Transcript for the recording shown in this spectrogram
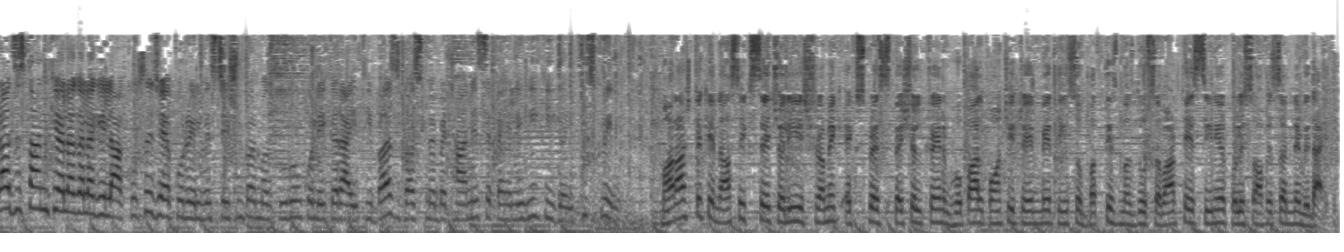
राजस्थान के अलग अलग इलाकों से जयपुर रेलवे स्टेशन पर मजदूरों को लेकर आई थी बस। बस में बैठाने से पहले ही की गई थी स्क्रीनिंग महाराष्ट्र के नासिक से चली श्रमिक एक्सप्रेस स्पेशल ट्रेन भोपाल पहुँची। ट्रेन में 332 मजदूर सवार थे। सीनियर पुलिस ऑफिसर ने विदाई दी।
